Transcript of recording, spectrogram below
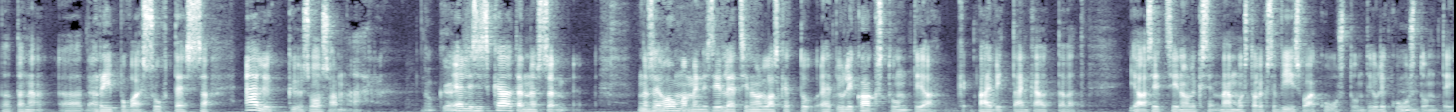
tota, ä, riippuvaissuhteessa älykkyysosamäärä. Okay. Eli siis käytännössä No se homma meni silleen, että siinä on laskettu, että yli kaksi tuntia päivittäin käyttävät. Ja sitten siinä oliko se, mä en muista oliko se viisi vai kuusi tuntia, yli kuusi mm. tuntia.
